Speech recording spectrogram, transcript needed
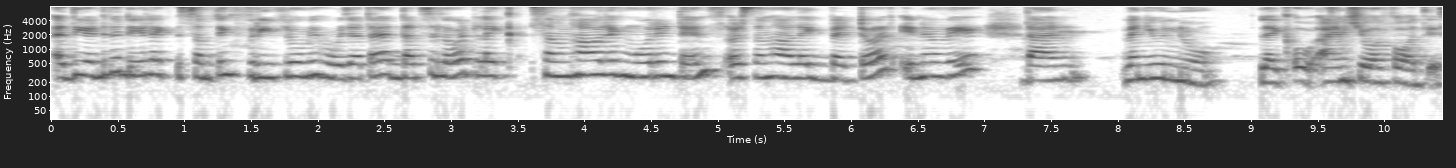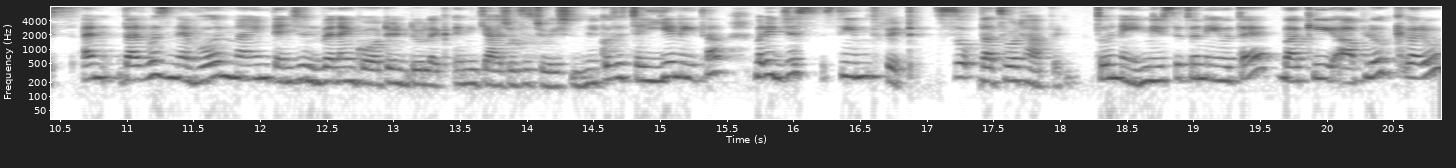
at the end of the day, like something free flow mein ho jata hai, that's a lot like somehow like more intense or somehow like better in a way than when you know. Like oh i'm here for this and that was never my intention when i got into like any casual situation मेरे को से चाहिए नहीं था but it just seemed fit so that's what happened तो नहीं मेरे से तो नहीं होता है बाकी आप लोग करो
